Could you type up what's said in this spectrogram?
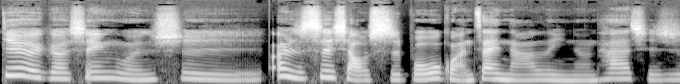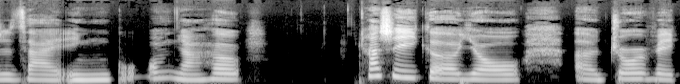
第二个新闻是二十四小时博物馆在哪里呢？它其实是在英国，然后它是一个由呃 Jorvik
